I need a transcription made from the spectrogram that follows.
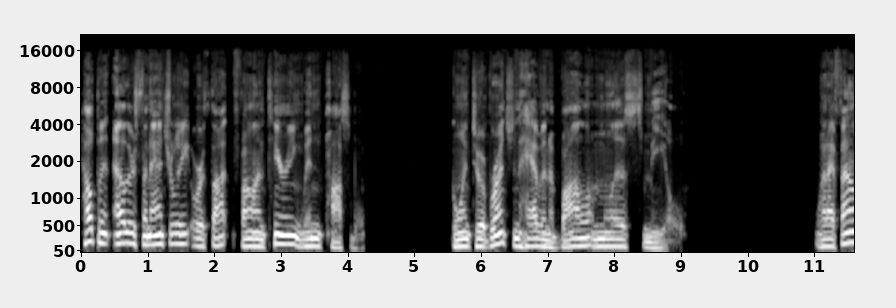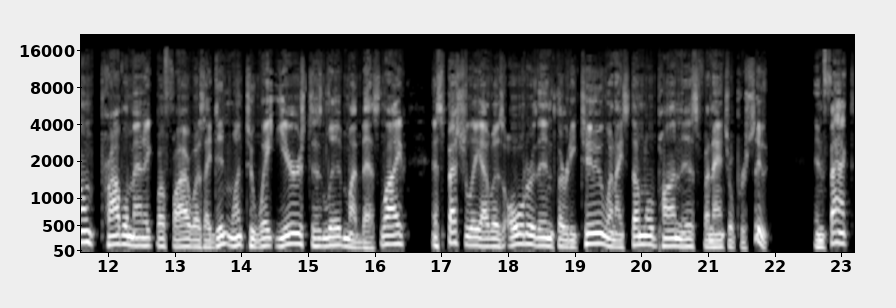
helping others financially or thought volunteering when possible, going to a brunch and having a bottomless meal. What I found problematic by fire was I didn't want to wait years to live my best life, especially I was older than 32 when I stumbled upon this financial pursuit. In fact,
